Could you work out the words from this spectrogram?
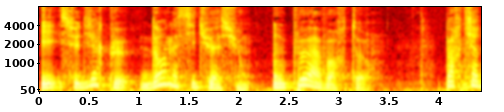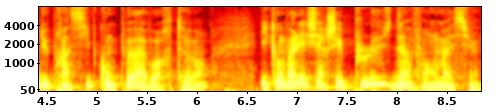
et se dire que dans la situation, on peut avoir tort. Partir du principe qu'on peut avoir tort et qu'on va aller chercher plus d'informations.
